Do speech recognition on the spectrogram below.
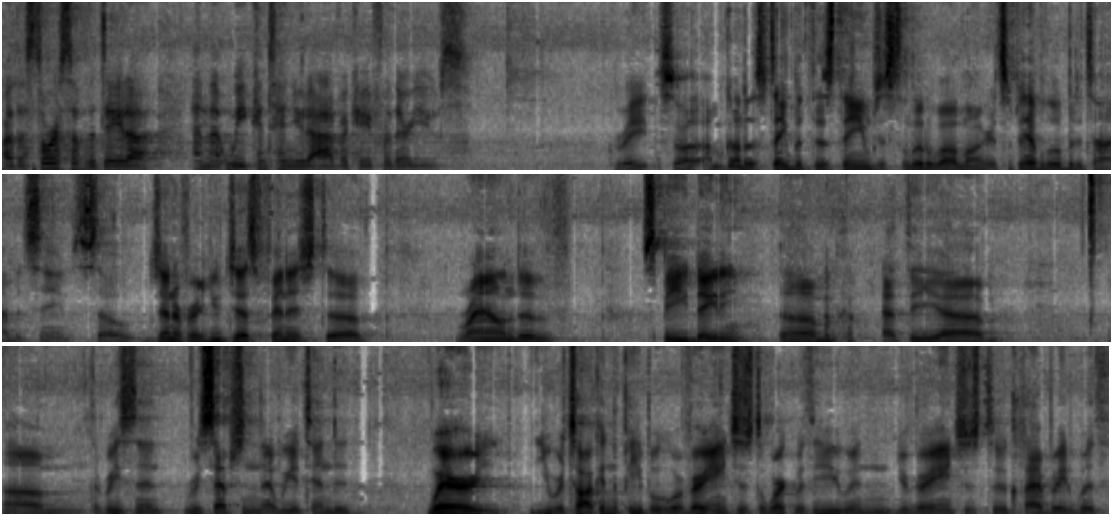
are the source of the data and that we continue to advocate for their use. Great. So I'm going to stay with this theme just a little while longer, since we have a little bit of time, it seems. So Jennifer, you just finished a round of speed dating um, at the, um, um, the recent reception that we attended, where you were talking to people who are very anxious to work with you and you're very anxious to collaborate with.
